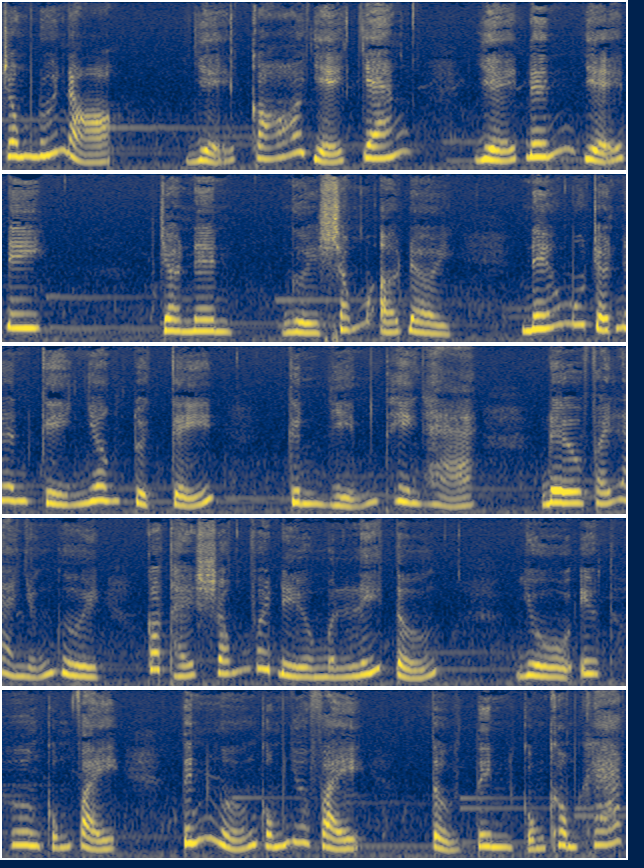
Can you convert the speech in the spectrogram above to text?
trong núi nọ, dễ có dễ chán, dễ đến dễ đi. Cho nên, người sống ở đời, nếu muốn trở nên kỳ nhân tuyệt kỹ, kinh diễm thiên hạ, đều phải là những người có thể sống với điều mình lý tưởng. Dù yêu thương cũng vậy, tín ngưỡng cũng như vậy tự tin cũng không khác.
